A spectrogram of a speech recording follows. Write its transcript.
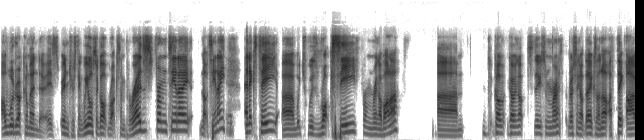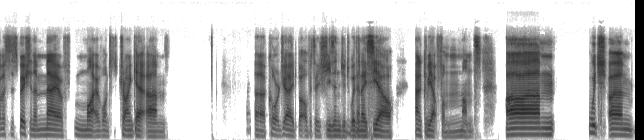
I would recommend it. It's interesting. We also got Roxanne Perez from TNA, not TNA, NXT, uh, which was Roxy from Ring of Honor. Um, go, going up to do some wrestling up there because I know I think I have a suspicion that may have might have wanted to try and get um uh Cora Jade, but obviously she's injured with an ACL and could be out for months. Um, which um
